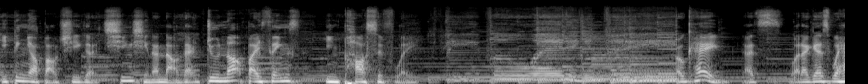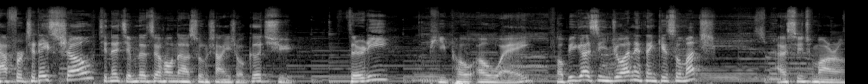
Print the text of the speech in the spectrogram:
一定要保持一个清醒的脑袋，Do not buy things impulsively. Okay, that's what I guess we have for today's show. 今天节目的最后呢，送上一首歌曲《Thirty People Away》。Hope you guys enjoy and thank you so much. I'll see you tomorrow.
